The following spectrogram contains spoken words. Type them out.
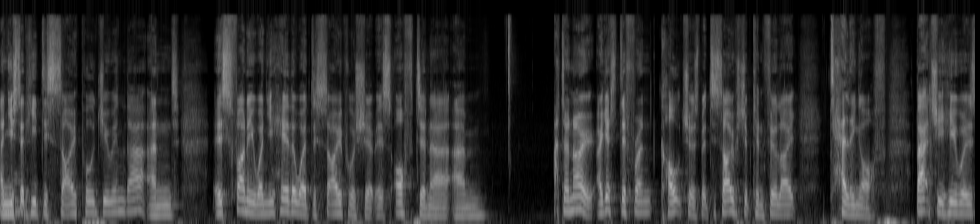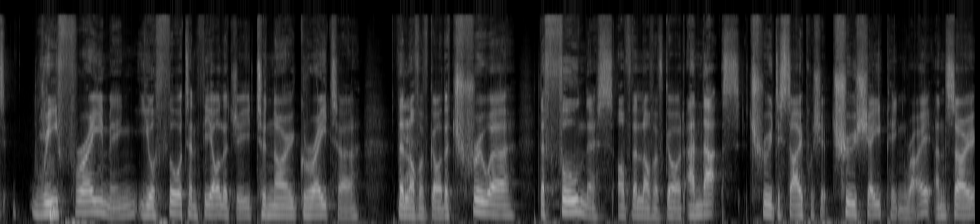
and you said He discipled you in that. And it's funny when you hear the word discipleship, it's often a um, I don't know, I guess different cultures, but discipleship can feel like telling off. But actually, he was reframing your thought and theology to know greater the love of God, the truer the fullness of the love of God, and that's true discipleship, true shaping, right? And so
